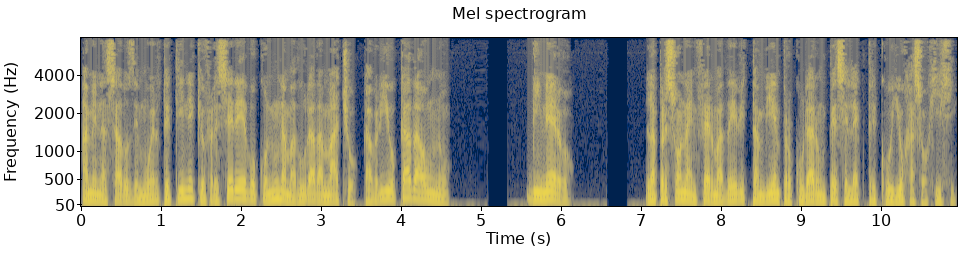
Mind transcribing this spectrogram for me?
amenazados de muerte tiene que ofrecer Evo con una madurada macho, cabrío cada uno. Dinero. La persona enferma debe también procurar un pez eléctrico y hojas ojiji.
